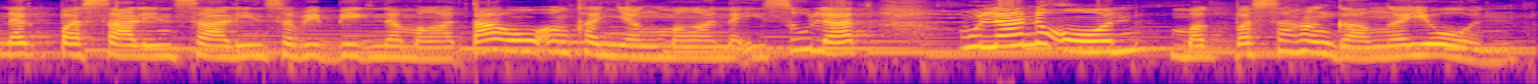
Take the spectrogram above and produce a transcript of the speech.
Nagpasalin-salin sa bibig ng mga tao ang kanyang mga naisulat mula noon magpasa hanggang ngayon.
